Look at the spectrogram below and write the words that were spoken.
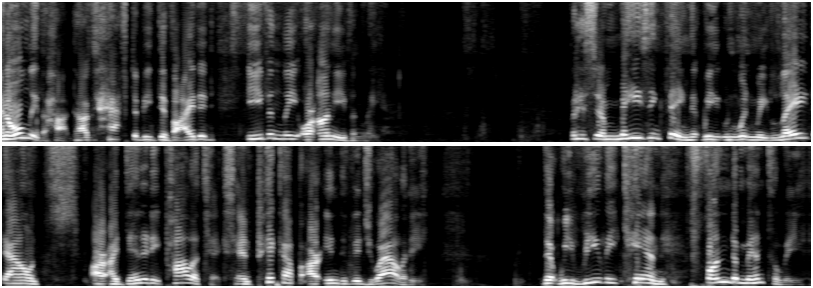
and only the hot dogs, have to be divided evenly or unevenly. But it's an amazing thing that we, when we lay down our identity politics and pick up our individuality, that we really can fundamentally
